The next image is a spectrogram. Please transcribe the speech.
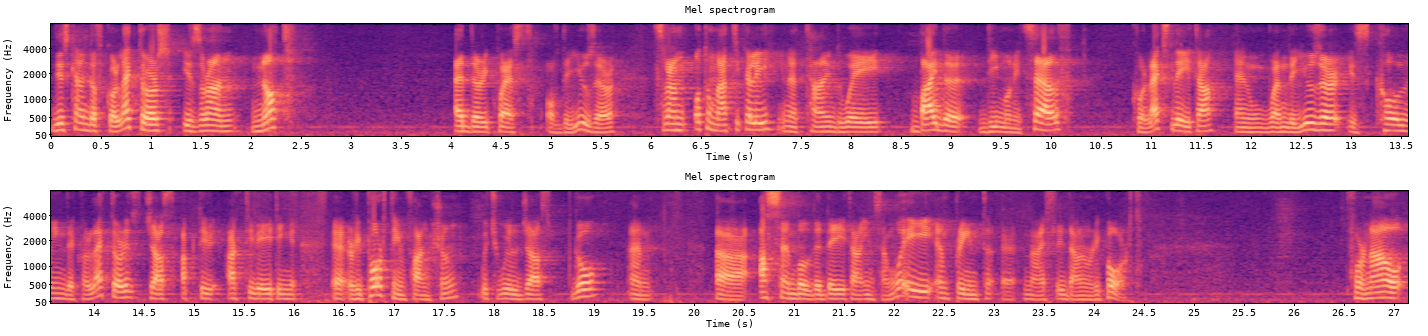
this kind of collectors is run not at the request of the user, It's run automatically in a timed way by the daemon itself, collects data, and when the user is calling the collector, it's just acti activating a reporting function, which will just go and uh, assemble the data in some way and print a nicely done report. For now,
